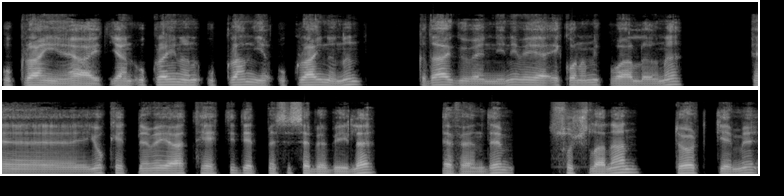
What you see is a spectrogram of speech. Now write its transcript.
Ukrayna'ya ait. Yani Ukrayna'nın Ukrayna Ukrayna'nın gıda güvenliğini veya ekonomik varlığını eee, yok etme veya tehdit etmesi sebebiyle efendim suçlanan dört gemi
